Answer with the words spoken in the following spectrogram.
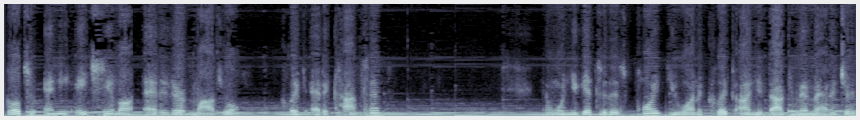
go to any HTML editor module, click Edit Content, when you get to this point, you want to click on your Document Manager,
